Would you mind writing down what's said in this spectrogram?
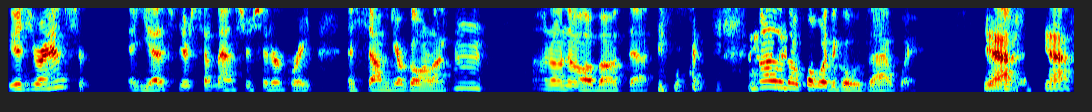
here's your answer. And yes, there's some answers that are great, and some you're going like, hmm, I don't know about that. I don't know if I want to go that way. Yeah, yeah,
